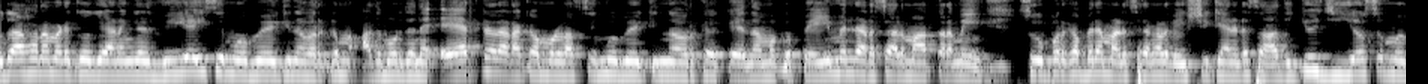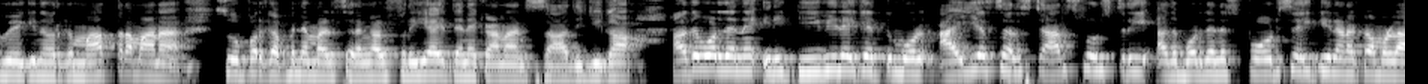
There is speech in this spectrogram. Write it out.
ഉദാഹരണം എടുക്കുകയാണെങ്കിൽ വി ഐ സിം ഉപയോഗിക്കുന്നവർക്കും അതുപോലെ തന്നെ എയർടെൽ അടക്കമുള്ള സിം ഉപയോഗിക്കുന്നവർക്കൊക്കെ നമുക്ക് പേയ്മെന്റ് അടച്ചാൽ മാത്രമേ സൂപ്പർ കപ്പിന്റെ മത്സരങ്ങൾ വീക്ഷിക്കാനായിട്ട് സാധിക്കൂ. ജിയോ സിം ഉപയോഗിക്കുന്നവർക്ക് മാത്രമാണ് സൂപ്പർ കപ്പിന്റെ മത്സരങ്ങൾ ഫ്രീ ആയി തന്നെ കാണാൻ സാധിക്കുക. അതുപോലെ തന്നെ ഇനി ടി വിയിലേക്ക് എത്തുമ്പോൾ I S L Star Sports three അതുപോലെ തന്നെ സ്പോർട്സ് എയ്റ്റീൻ അടക്കമുള്ള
